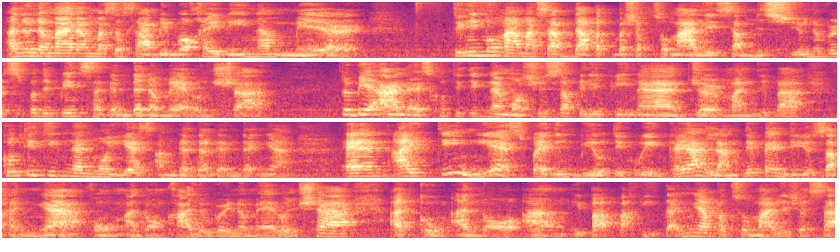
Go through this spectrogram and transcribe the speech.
ano naman ang masasabi mo kay Rina Mir? Tingin mo, Mama Sam, dapat ba siyang sumali sa Miss Universe Philippines? Sa ganda na meron siya. To be honest, kung titignan mo, she's a Filipina German, di ba? Kung titignan mo, yes, ang ganda-ganda niya. And I think, yes, pwedeng beauty queen. Kaya lang, depende yun sa kanya kung ano ang caliber na meron siya at kung ano ang ipapakita niya pag sumali siya sa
